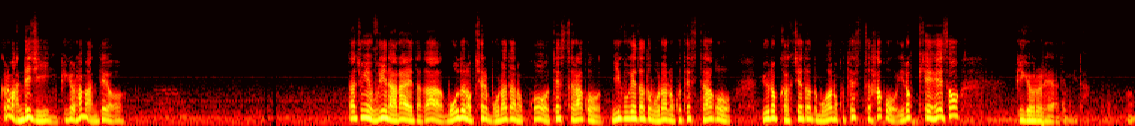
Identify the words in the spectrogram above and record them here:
그럼 안 되지 비교를 하면 안 돼요. 나중에 우리나라에다가 모든 업체를 몰아다 놓고 테스트를 하고 미국에다도 몰아놓고 테스트하고 유럽 각지에다도 모아놓고 테스트하고 이렇게 해서 비교를 해야 됩니다. 어?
